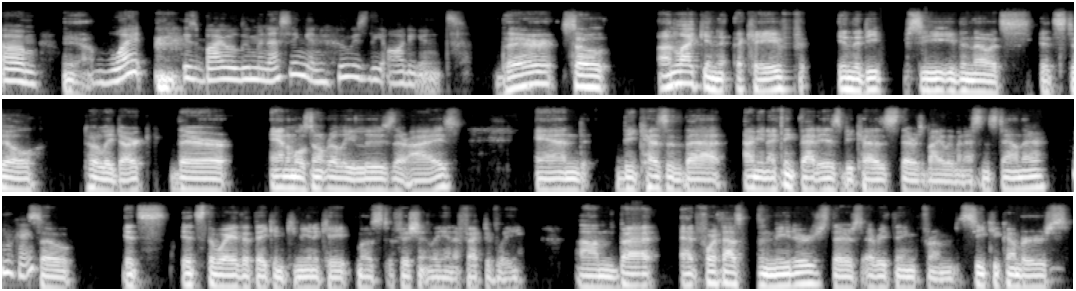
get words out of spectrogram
Um, Yeah. what is bioluminescing, and who is the audience? There, so unlike in a cave in the deep sea, even though it's it's still totally dark, their animals don't really lose their eyes, and because of that, I mean, I think that is because there's bioluminescence down there. Okay. So it's it's the way that they can communicate most efficiently and effectively. Um, but at 4,000 meters, there's everything from sea cucumbers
